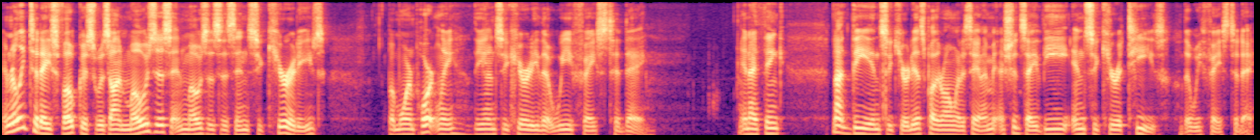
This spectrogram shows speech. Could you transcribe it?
And really, today's focus was on Moses and Moses' insecurities, but more importantly, the insecurity that we face today. And I think not the insecurity, that's probably the wrong way to say it. I, mean, I should say the insecurities that we face today.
